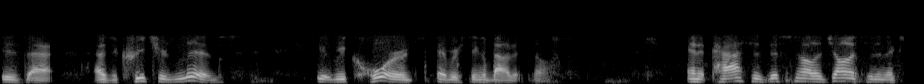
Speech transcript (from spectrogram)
is that as a creature lives, it records everything about itself. And it passes this knowledge on to the next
